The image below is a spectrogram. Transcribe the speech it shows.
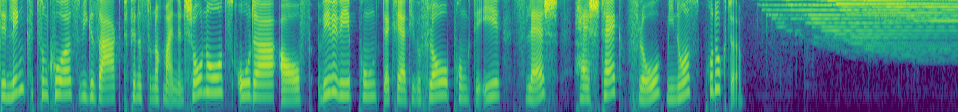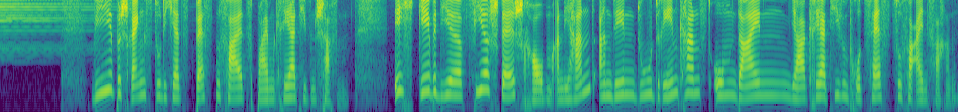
Den Link zum Kurs, wie gesagt, findest du nochmal in den Show Notes oder auf www.derkreativeflow.de slash Hashtag Flow-Produkte. Wie beschränkst du dich jetzt bestenfalls beim kreativen Schaffen? Ich gebe dir vier Stellschrauben an die Hand, an denen du drehen kannst, um deinen ja, kreativen Prozess zu vereinfachen.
